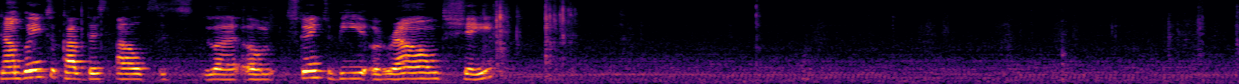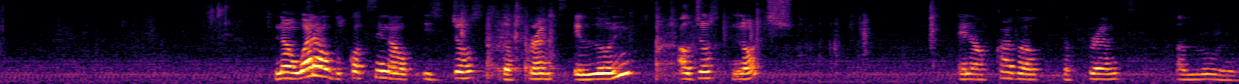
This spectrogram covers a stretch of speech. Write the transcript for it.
Now i'm going to cut this out. It's like um it's going to be a round shape now what i'll be cutting out is just the front alone. I'll just notch and i'll carve out the front alone.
